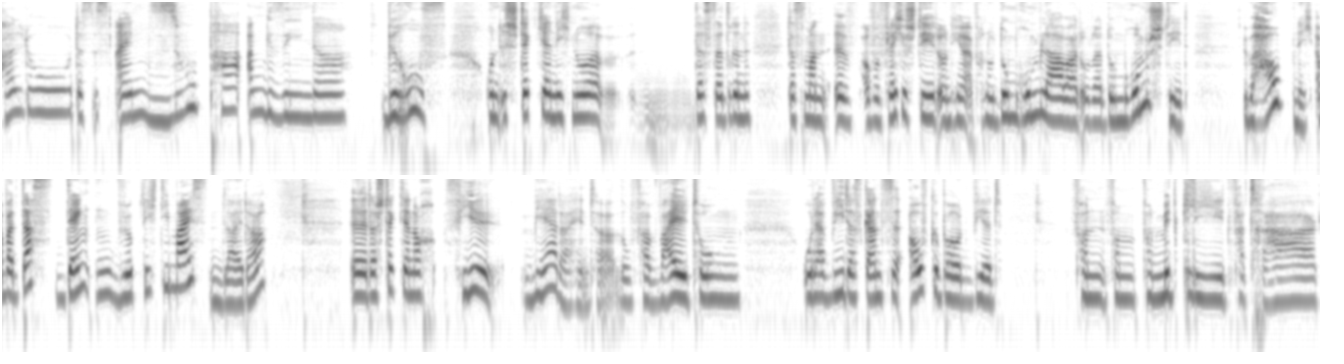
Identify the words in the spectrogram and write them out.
hallo, das ist ein super angesehener Beruf. Und es steckt ja nicht nur das da drin, dass man äh, auf der Fläche steht und hier einfach nur dumm rumlabert oder dumm rumsteht. Überhaupt nicht. Aber das denken wirklich die meisten leider. Äh, da steckt ja noch viel mehr dahinter. So Verwaltung oder wie das Ganze aufgebaut wird. Von, von, von Mitglied, Vertrag,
